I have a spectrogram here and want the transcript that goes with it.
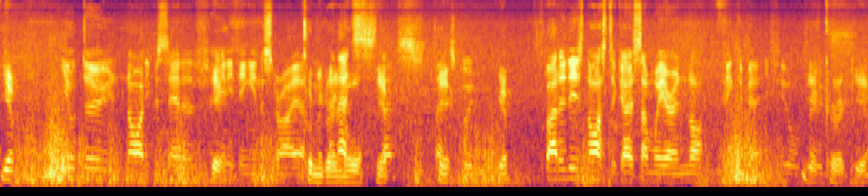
Yep. you'll do 90% of Yeah. anything in Australia. Couldn't agree and more. that's, Yep. That's, that's Yep. good. Yep. But it is nice to go somewhere and not think about your fuel. Yeah, correct. Yeah,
